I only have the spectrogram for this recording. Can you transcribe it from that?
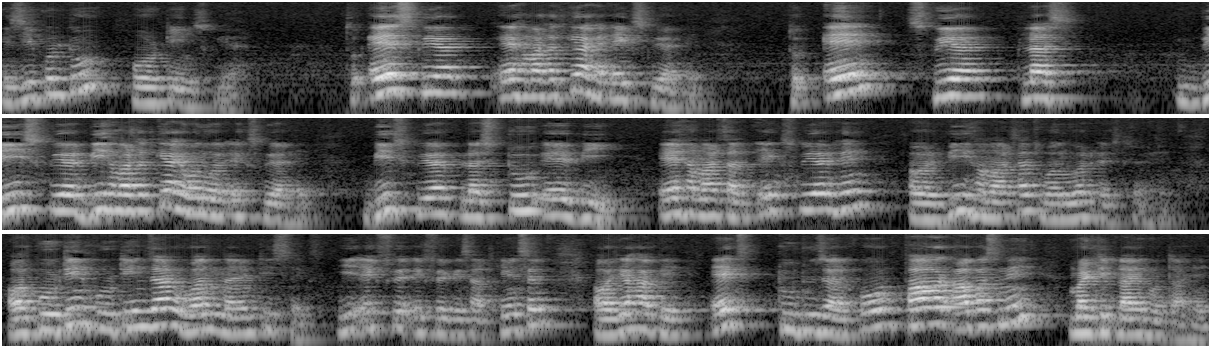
is equal to fourteen square तो ए स्क्वेयर ए हमारे साथ क्या है? एक्स स्क्वेयर है। तो a square plus b square b हमारे साथ क्या है? वन ओवर एक्स स्क्वेयर है। B square plus two a b a हमारे साथ एक्स स्क्वेयर है और बी हमारे साथ वन ओवर एक्स स्क्वेयर है। और फोर्टीन फोर्टीन जार वन नाइनटी सिक्स ये एक्स स्क्वेयर एक्स स्क्वेयर के साथ कैंसिल और यहाँ पे एक्स टू टू जार फोर पावर आपस में मल्टीप्लाई होता है।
